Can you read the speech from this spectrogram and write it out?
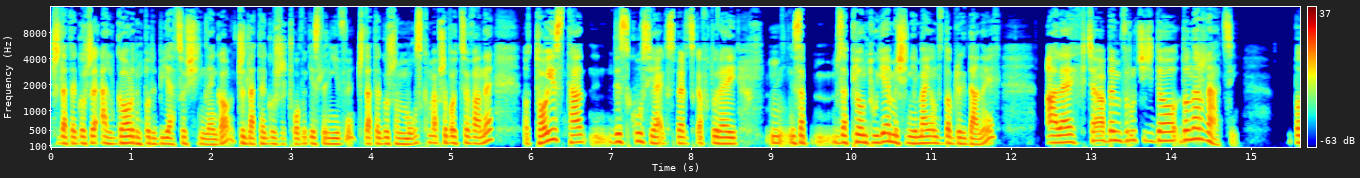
Czy dlatego, że algorytm podbija coś innego? Czy dlatego, że człowiek jest leniwy? Czy dlatego, że mózg ma przebodźcowany? No to jest ta dyskusja ekspercka, w której mm, zaplątujemy się nie mając dobrych danych, ale chciałabym wrócić do, do narracji. Bo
